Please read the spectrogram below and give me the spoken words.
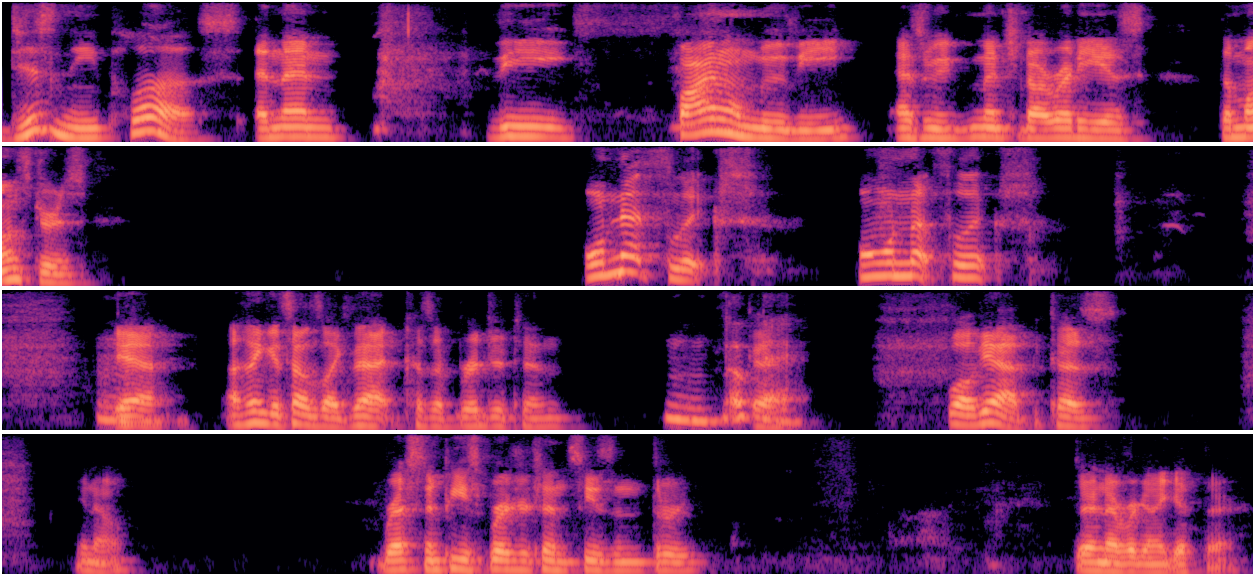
Disney Plus, and then the final movie, as we mentioned already, is The Munsters on Netflix. On Netflix. Yeah, I think it sounds like that because of Bridgerton. Hmm, okay. Well, yeah, because you know, rest in peace, Bridgerton season three. They're never gonna get there.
